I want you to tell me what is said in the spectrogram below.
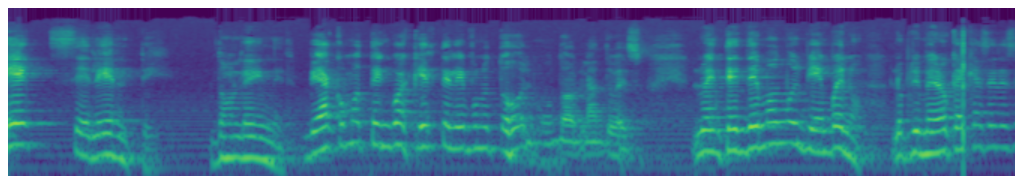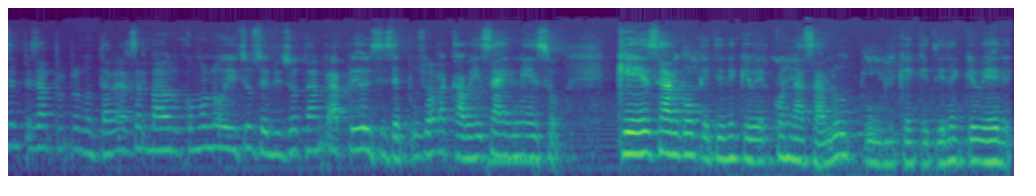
Excelente don Leiner. Vea cómo tengo aquí el teléfono, todo el mundo hablando de eso. Lo entendemos muy bien. Bueno, lo primero que hay que hacer es empezar por preguntarle al Salvador cómo lo hizo, se lo hizo tan rápido y si se puso la cabeza en eso, que es algo que tiene que ver con la salud pública y que tiene que ver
